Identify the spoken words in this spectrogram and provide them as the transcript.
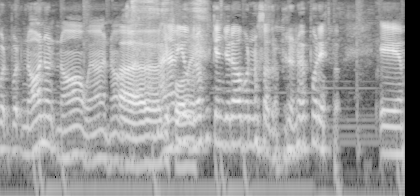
por- por- no, no, no, weón, no. Ah, Han habido profes que han llorado por nosotros, pero no es por esto. Eh,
